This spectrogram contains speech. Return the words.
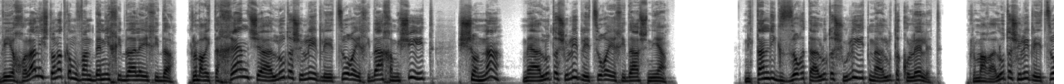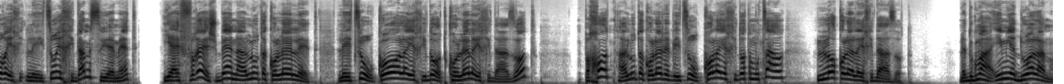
והיא יכולה להשתנות כמובן בין יחידה ליחידה. כלומר, ייתכן שהעלות השולית לייצור היחידה החמישית שונה מהעלות השולית לייצור היחידה השנייה. ניתן לגזור את העלות השולית מהעלות הכוללת. כלומר, העלות השולית לייצור, היח... לייצור יחידה מסוימת היא ההפרש בין העלות הכוללת לייצור כל היחידות, כולל היחידה הזאת, פחות העלות הכוללת לייצור כל היחידות המוצר, לא כולל היחידה הזאת. לדוגמה, אם ידוע לנו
